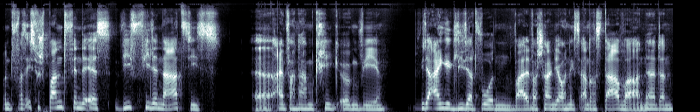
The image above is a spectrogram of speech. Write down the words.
und was ich so spannend finde, ist, wie viele Nazis äh, einfach nach dem Krieg irgendwie wieder eingegliedert wurden, weil wahrscheinlich auch nichts anderes da war. Ne? Dann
